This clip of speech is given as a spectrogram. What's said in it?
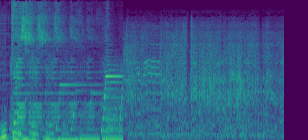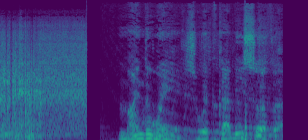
Mind the Waves with Gabby Surfer.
